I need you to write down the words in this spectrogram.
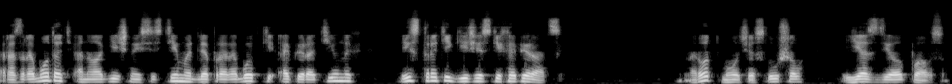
Разработать аналогичные системы для проработки оперативных и стратегических операций. Народ молча слушал, я сделал паузу.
